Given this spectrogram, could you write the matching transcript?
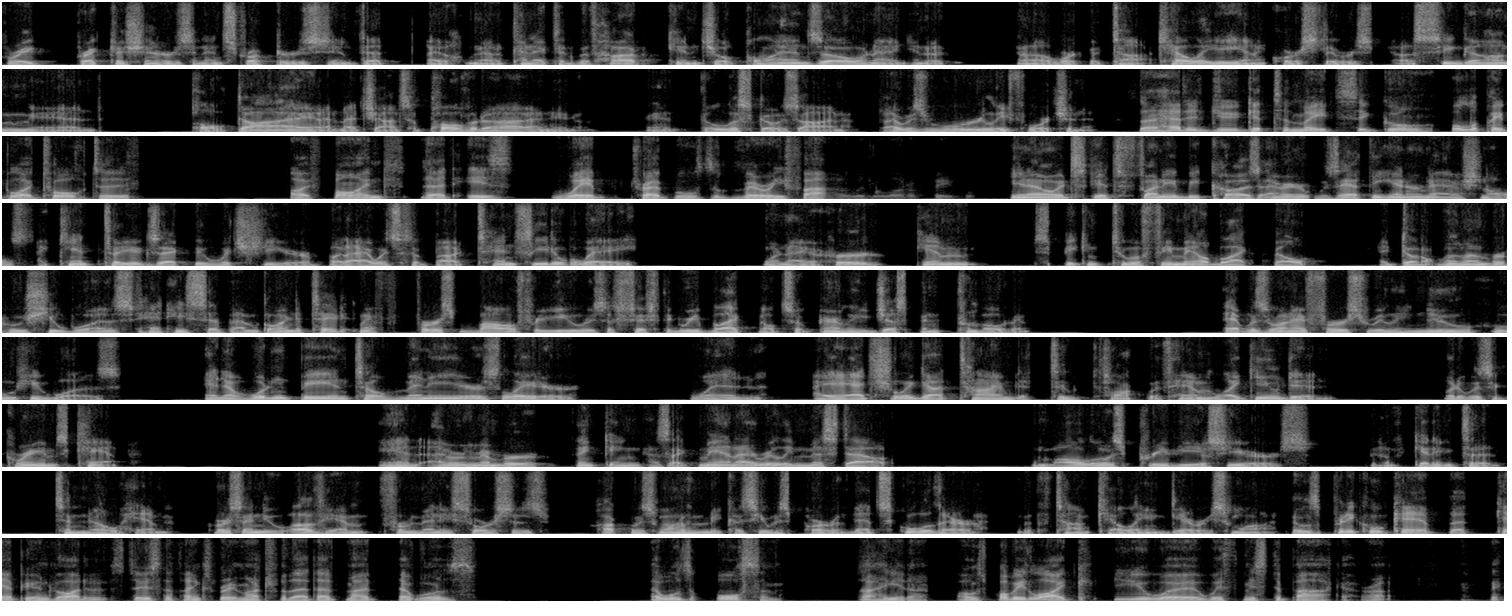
great practitioners and instructors and that I you know, connected with Huk and Joe Palanzo and I, you know, uh, worked with Tom Kelly. And of course, there was uh, Sigung and Paul Dye, and I met John Sepulveda, and you know, and the list goes on. I was really fortunate. So, how did you get to meet Sigung? All the people I talk to, I find that his web travels very far with a lot of people. You know, it's it's funny because I mean, it was at the internationals. I can't tell you exactly which year, but I was about ten feet away when I heard him speaking to a female black belt I don't remember who she was. And he said, I'm going to take my first bow for you as a fifth degree black belt. So apparently he'd just been promoted. That was when I first really knew who he was. And it wouldn't be until many years later when I actually got time to, to talk with him like you did, but it was at Graham's camp. And I remember thinking, I was like, man, I really missed out from all those previous years of getting to to know him. Of course, I knew of him from many sources. Huk was one of them because he was part of that school there with Tom Kelly and Gary Swan. It was a pretty cool camp that camp you invited us to. So thanks very much for that. That made, that was that was awesome. So you know, I was probably like you were with Mister Parker, right?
